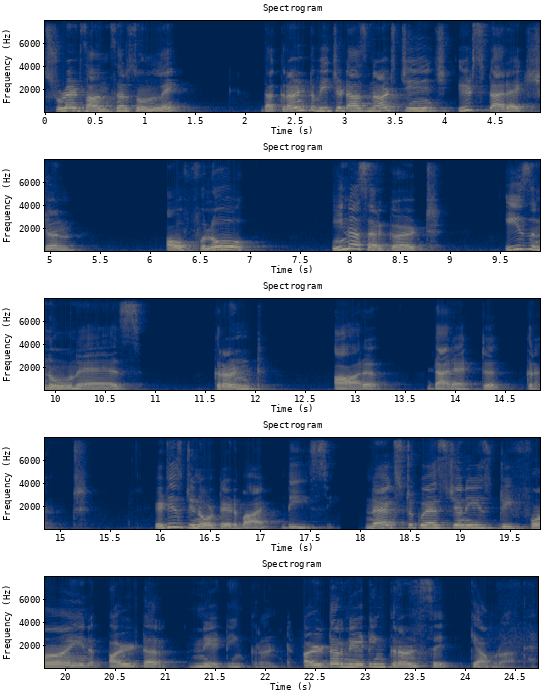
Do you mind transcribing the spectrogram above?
स्टूडेंट्स आंसर सुन लें the current which does not change its direction of flow in a circuit is known as current or direct current. It is denoted by DC. Next question is define alternating current. Alternating current से क्या मुराद है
